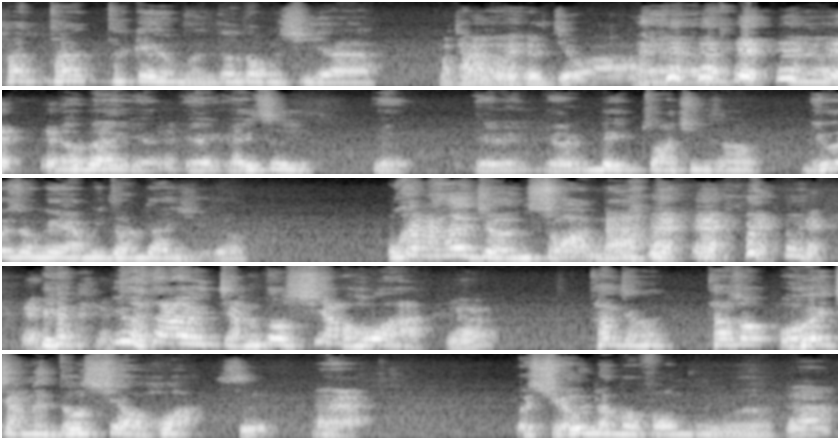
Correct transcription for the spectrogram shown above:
他他他给我们很多东西啊，啊，他很会喝酒啊，有有有一次有有人有人被抓去说，你为什么跟杨碧川在一起？说，我跟他喝酒很爽啊，因为他们讲很多笑话，嗯，他讲他说我会讲很多笑话，是。哎，我学问那么丰富啊，啊，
